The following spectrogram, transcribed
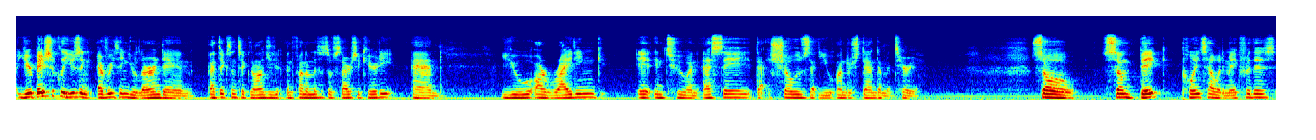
you're basically using everything you learned in ethics and technology and fundamentals of cybersecurity, and you are writing it into an essay that shows that you understand the material. So, some big points I would make for this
